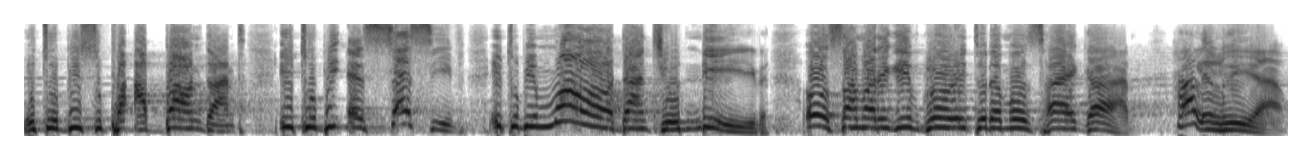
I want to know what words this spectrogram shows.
It will be super abundant. It will be excessive. It will be more than you need. Oh, somebody give glory to the Most High God. Hallelujah.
